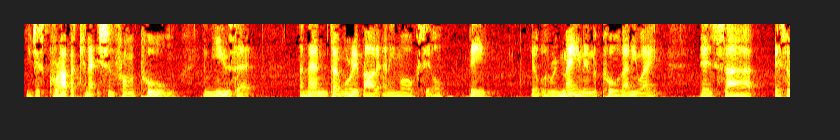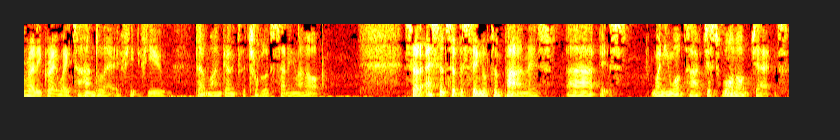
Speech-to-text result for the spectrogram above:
you just grab a connection from a pool and use it, and then don't worry about it anymore because it'll be it will remain in the pool anyway is uh, is a really great way to handle it if you, if you don't mind going to the trouble of setting that up. So the essence of the singleton pattern is uh, it's when you want to have just one object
